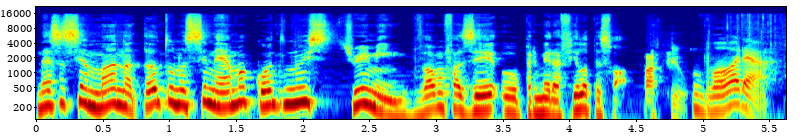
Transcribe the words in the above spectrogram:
nessa semana, tanto no cinema quanto no streaming. Vamos fazer o primeira fila, pessoal? Partiu. Bora!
